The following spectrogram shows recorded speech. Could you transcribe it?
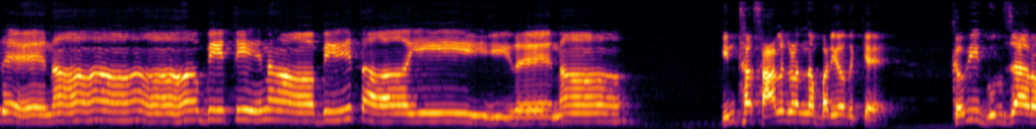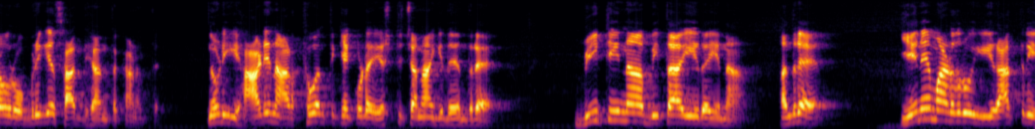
रहना ಬಿತಿನ ಬೀತಾಯಿರೇನಾ? ಇಂಥ ಸಾಲುಗಳನ್ನು ಬರೆಯೋದಕ್ಕೆ ಕವಿ ಗುಲ್ಜಾರ್ ಅವರೊಬ್ಬರಿಗೆ ಸಾಧ್ಯ ಅಂತ ಕಾಣುತ್ತೆ. ನೋಡಿ, ಈ ಹಾಡಿನ ಅರ್ಥವಂತಿಕೆ ಕೂಡ ಎಷ್ಟು ಚೆನ್ನಾಗಿದೆ ಅಂದರೆ, ಬೀತಿನ ಬಿತಾಯಿ ರೈನ ಅಂದರೆ, ಏನೇ ಮಾಡಿದ್ರೂ ಈ ರಾತ್ರಿ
